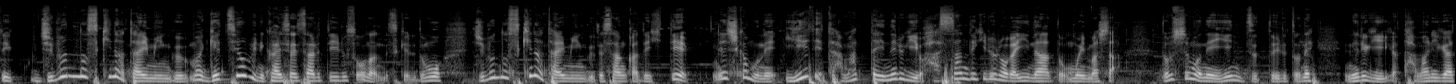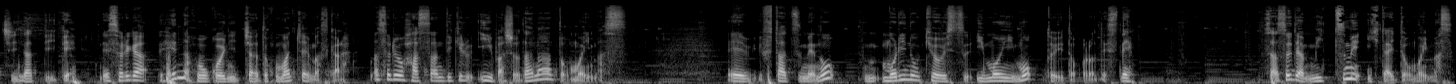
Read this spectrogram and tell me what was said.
で自分の好きなタイミング、まあ、月曜日に開催されているそうなんですけれども自分の好きなタイミングで参加できてでしかもね家で溜まったエネルギーを発散できるのがいいなと思いました。どうしてもね家にずっといるとねエネルギーが溜まりがちになっていてでそれが変な方向に行っちゃうと困っちゃいますから、まあ、それを発散できるいい場所だなと思います。えー、2つ目の森の教室いもいもというところですね。さあそれでは3つ目いきたいと思います。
